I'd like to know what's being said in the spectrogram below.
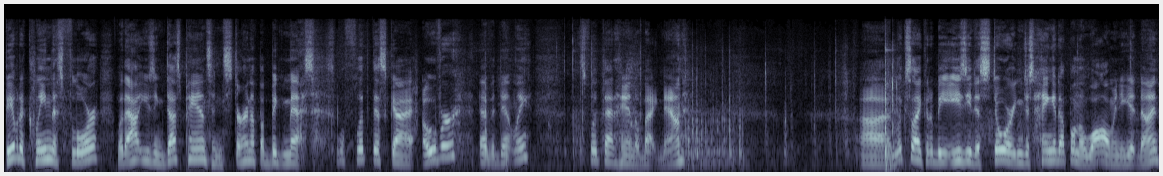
be able to clean this floor without using dustpans and stirring up a big mess. So we'll flip this guy over, evidently. Let's flip that handle back down. Uh, it looks like it'll be easy to store. You can just hang it up on the wall when you get done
